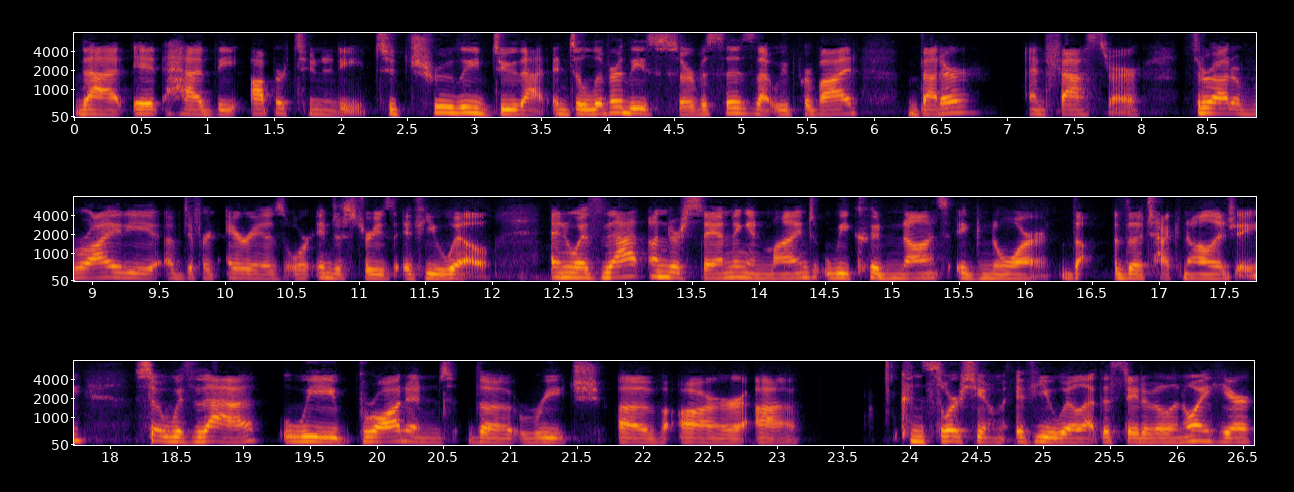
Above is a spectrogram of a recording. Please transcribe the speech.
that it had the opportunity to truly do that and deliver these services that we provide better and faster throughout a variety of different areas or industries, if you will. And with that understanding in mind, we could not ignore the, the technology. So with that, we broadened the reach of our uh, consortium, if you will, at the state of Illinois here.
